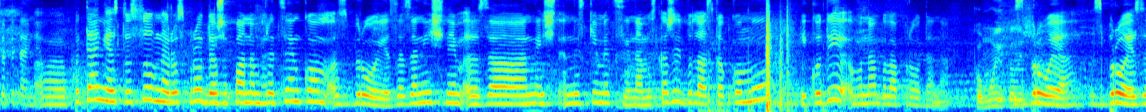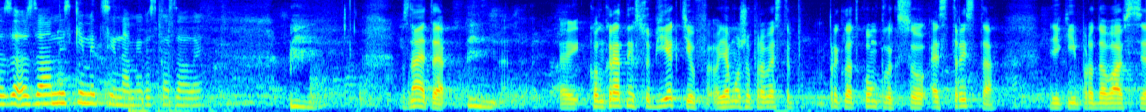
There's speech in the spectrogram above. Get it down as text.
Запитання. Е, Питання стосовно розпродажу паном Гриценком зброї за заниженим за ниж- низькими цінами. Скажіть, будь ласка, кому і куди вона була продана? Кому і коли? Зброя, зброя за, за, за низькими цінами, ви сказали. Знаєте, е, конкретних суб'єктів я можу привести приклад комплексу С-300, який продавався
